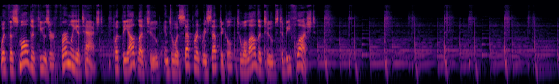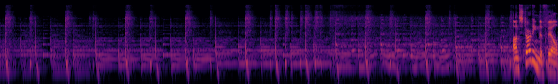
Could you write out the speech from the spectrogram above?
With the small diffuser firmly attached, put the outlet tube into a separate receptacle to allow the tubes to be flushed. On starting the fill,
